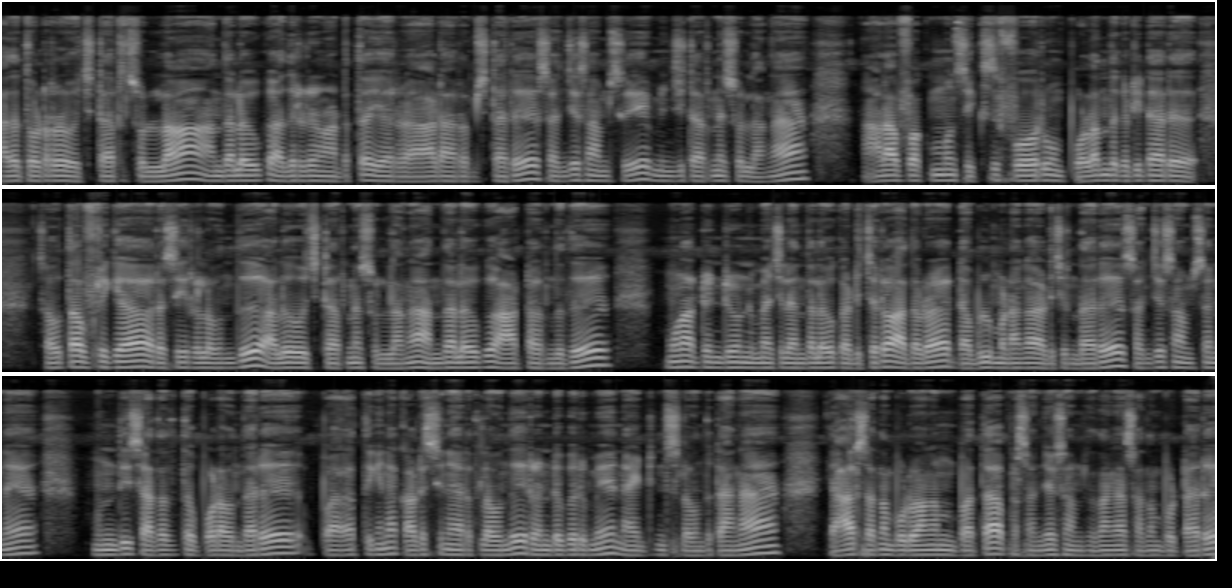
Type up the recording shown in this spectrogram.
அதை தொடர வச்சுட்டாருன்னு சொல்லலாம். அந்த அளவுக்கு அதிரடி ஆட்டத்தை ஆட ஆரம்பிச்சிட்டாரு. சஞ்சய் சாம்சே மிஞ்சிட்டாருன்னு சொல்லாங்க நாலா பக்கமும் சிக்ஸ் ஃபோரும் பொழந்து கட்டிட்டாரு. சவுத் ஆஃப்ரிக்கா ரசிகர்களை வந்து அழுவ வச்சுட்டாருன்னு சொல்லாங்க அந்த அளவுக்கு ஆட்டம் இருந்தது. மூணா டுவெண்ட்டி ஒன் மேட்ச்சில் எந்த அளவுக்கு அடித்தாரோ அதோட டபுள் மடங்காக அடிச்சிருந்தார். சஞ்சய் சாம்சனே முந்தி சதத்தை போட வந்தார். பார்த்தீங்கன்னா கடைசி நேரத்தில் வந்து ரெண்டு பேருமே நைன்டீன்ஸில் வந்துட்டாங்க. யார் சதம் போடுவாங்கன்னு பார்த்தா அப்போ சஞ்சய் சாம்சன் தாங்க சதம் போட்டார்.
